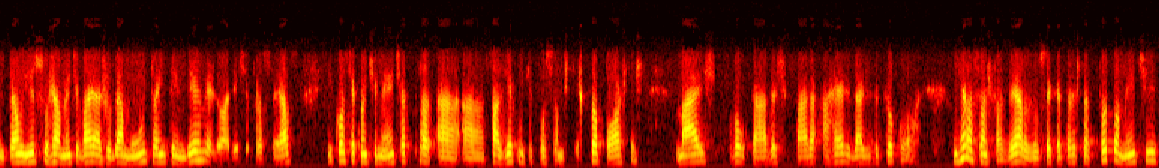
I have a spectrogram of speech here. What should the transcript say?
Então, isso realmente vai ajudar muito a entender melhor esse processo e, consequentemente, a, a, a fazer com que possamos ter propostas mais voltadas para a realidade do que ocorre. Em relação às favelas, o secretário está totalmente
